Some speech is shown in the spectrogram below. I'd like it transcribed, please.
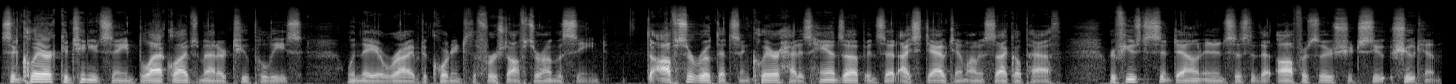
Sinclair continued saying Black Lives Matter to police when they arrived, according to the first officer on the scene. The officer wrote that Sinclair had his hands up and said, I stabbed him, I'm a psychopath, refused to sit down, and insisted that officers should shoot, him.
